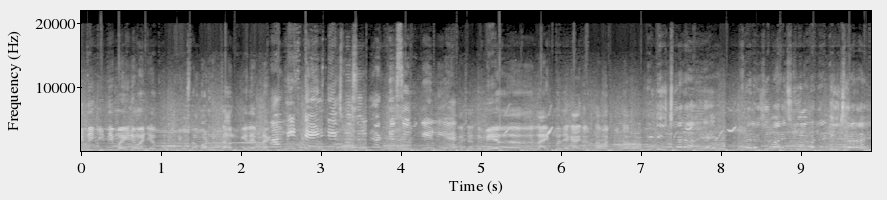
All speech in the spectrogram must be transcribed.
किती किती महिने म्हणजे दिवसापासून चालू केलं आहे आम्ही टेन डेज पासून प्रॅक्टिस सुरू केली आहे. अच्छा तुम्ही लाईफमध्ये काय करता बाकी मी टीचर आहे. फेलोशिप हायस्कूलमध्ये टीचर आहे.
